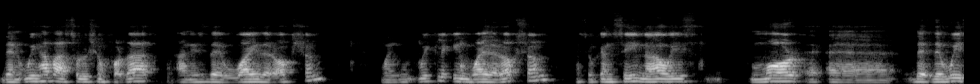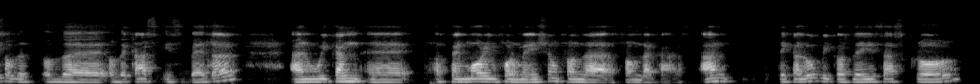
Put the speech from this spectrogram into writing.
Then we have a solution for that, and it's the wider option. When we click in wider option, as you can see now is more uh, the, the width of the of the of the cards is better and we can uh, obtain more information from the from the cards. And take a look because there is a scroll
